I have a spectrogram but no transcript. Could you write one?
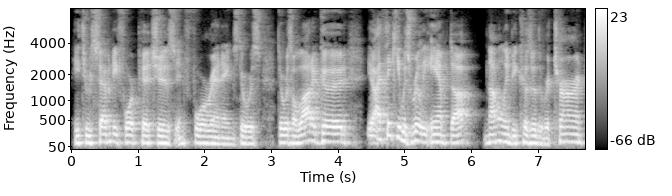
He threw 74 pitches in four innings. There was there was a lot of good. You know, I think he was really amped up, not only because of the return,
